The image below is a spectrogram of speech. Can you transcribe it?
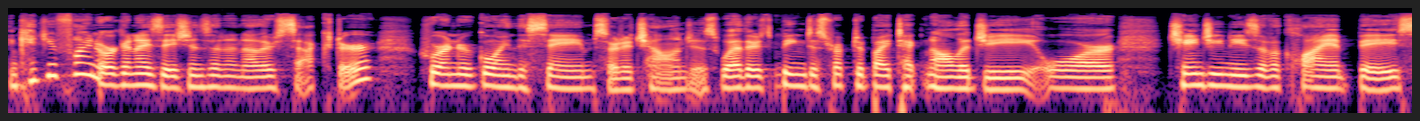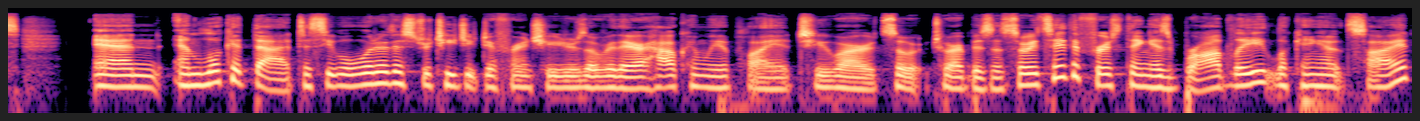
and can you find organizations in another sector who are undergoing the same sort of challenges, whether it's being disrupted by technology or changing needs of a client base and and look at that to see well what are the strategic differentiators over there? How can we apply it to our so to our business? So i'd say the first thing is broadly looking outside.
